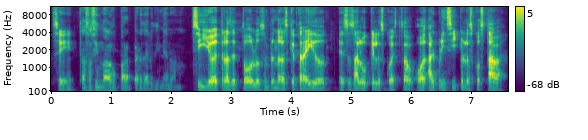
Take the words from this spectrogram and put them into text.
Sí. Estás haciendo algo para perder dinero, ¿no? Sí, yo detrás de todos los emprendedores que he traído, eso es algo que les cuesta, o al principio les costaba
